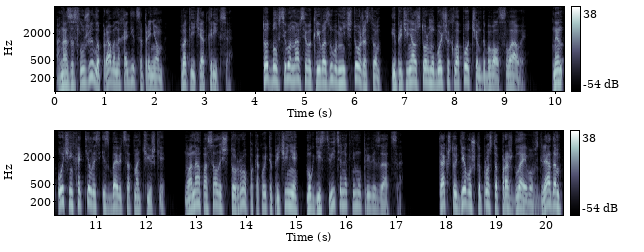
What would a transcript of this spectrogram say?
Она заслужила право находиться при нем, в отличие от Крикса. Тот был всего-навсего кривозубым ничтожеством и причинял Шторму больше хлопот, чем добывал славы. Нэн очень хотелось избавиться от мальчишки, но она опасалась, что Ро по какой-то причине мог действительно к нему привязаться. Так что девушка просто прожгла его взглядом,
